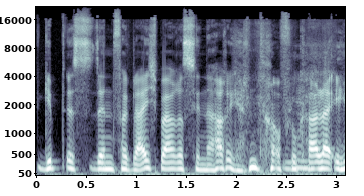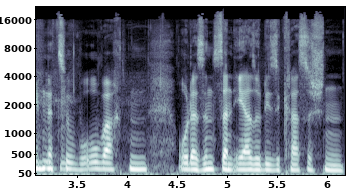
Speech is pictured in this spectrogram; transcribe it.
Gibt es denn vergleichbare Szenarien auf lokaler Ebene zu beobachten oder sind es dann eher so diese klassischen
